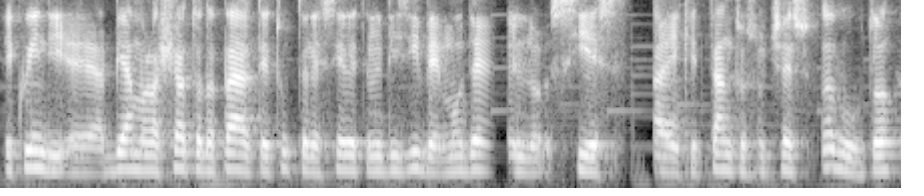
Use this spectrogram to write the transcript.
e quindi eh, abbiamo lasciato da parte tutte le serie televisive modello CSI che tanto successo hanno avuto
